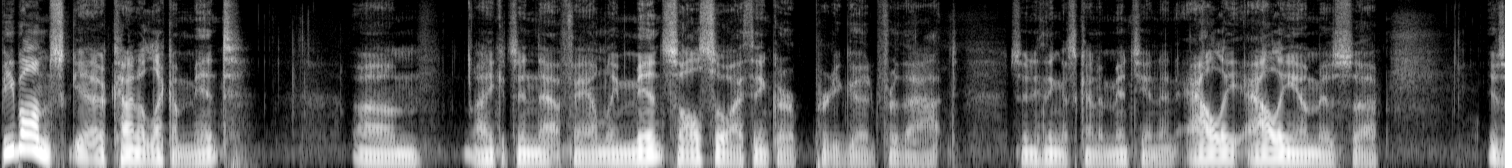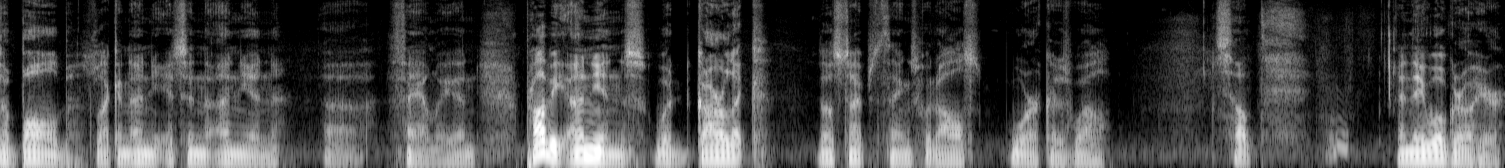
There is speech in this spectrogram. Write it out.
Bee balm's uh, kind of like a mint. Um, I think it's in that family. Mints also, I think, are pretty good for that. So anything that's kind of minty, and alli- allium is uh, is a bulb. It's like an onion. It's in the onion uh, family, and probably onions would, garlic, those types of things would all work as well, So and they will grow here.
